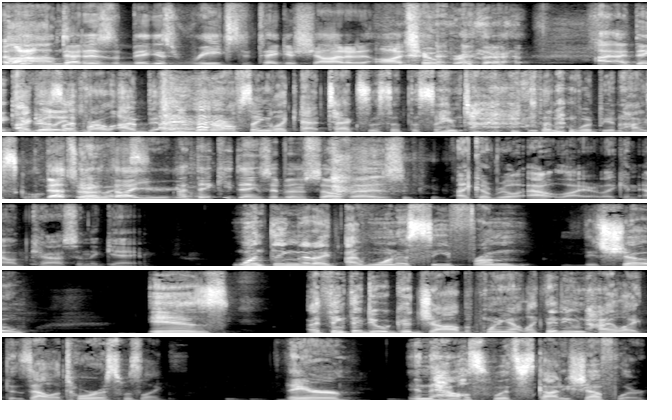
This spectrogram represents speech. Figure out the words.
Wow, Um, that is the biggest reach to take a shot at an Acho brother. I, I think I he guess really, I probably I'd, I'd be better off saying like at Texas at the same time than I would be in high school. That's what I thought you were Going. I think he thinks of himself as like a real outlier, like an outcast in the game. One thing that I, I want to see from this show is I think they do a good job of pointing out, like they didn't even highlight that Zalatoris was like there in the house with Scotty Scheffler.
